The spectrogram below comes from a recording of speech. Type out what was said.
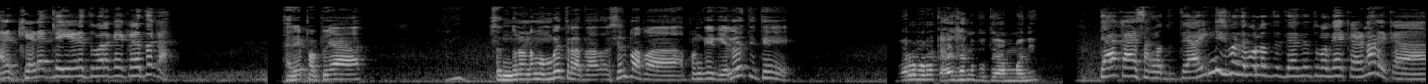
अरे खेड्यातले तुम्हाला काही कळतं का? अरे पप्या चंदुराना मुंबईत राहतात. असेल बाबा आपण काही गेलोय तिथे? बरं बरं काय सांगत होते अंबानी? त्या काय सांगत होत्या इंग्लिशमध्ये बोलत होत्या ते तुम्हाला काही कळणार आहे का?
